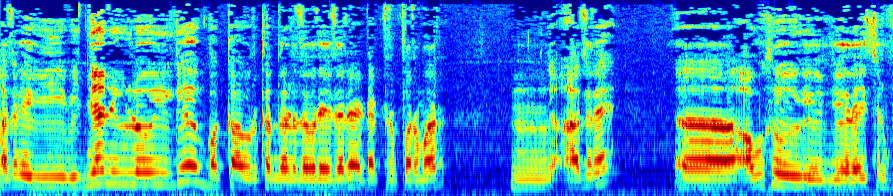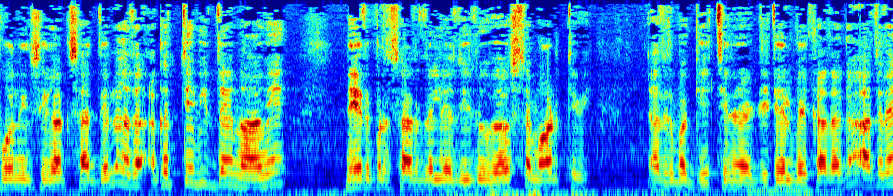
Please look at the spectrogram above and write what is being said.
ಆದರೆ ಈ ವಿಜ್ಞಾನಿಗಳಿಗೆ ಪಕ್ಕ ಅವರು ಕನ್ನಡದವರೇ ಇದ್ದಾರೆ ಡಾಕ್ಟರ್ ಪರಮಾರ್. ಆದರೆ ಅವರು ರೈತರ ಫೋನಿಗೆ ಸಿಗಕ್ಕೆ ಸಾಧ್ಯ ಇಲ್ಲ. ಅದು ಅಗತ್ಯ ಬಿದ್ದಾಗ ನಾವೇ ನೇರ ಪ್ರಸಾರದಲ್ಲಿ ಅದು ಇದು ವ್ಯವಸ್ಥೆ ಮಾಡ್ತೀವಿ. ಅದ್ರ ಬಗ್ಗೆ ಹೆಚ್ಚಿನ ಡಿಟೇಲ್ ಬೇಕಾದಾಗ. ಆದರೆ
